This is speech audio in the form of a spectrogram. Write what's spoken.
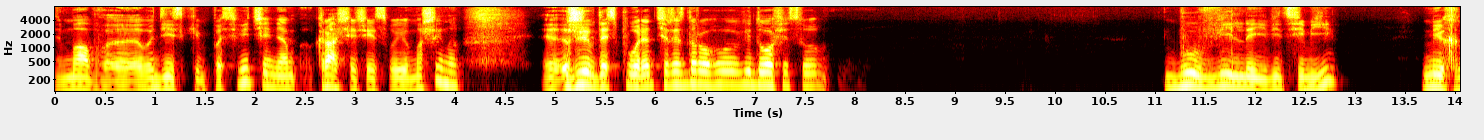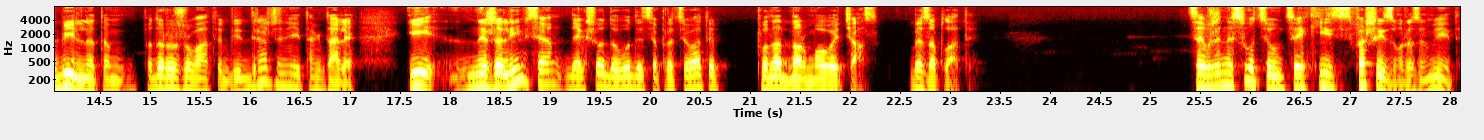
і мав е, водійським посвідченням, краще ще й свою машину жив десь поряд через дорогу від офісу, був вільний від сім'ї, міг вільно там подорожувати відрядження і так далі. І не жалівся, якщо доводиться працювати понаднормовий час без оплати. Це вже не соціум, це якийсь фашизм, розумієте?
